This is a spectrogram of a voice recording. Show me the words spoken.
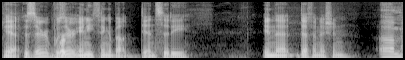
Yeah. Is there was For- there anything about density in that definition? Um,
